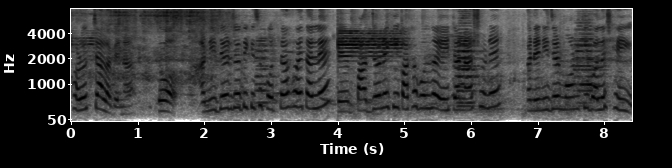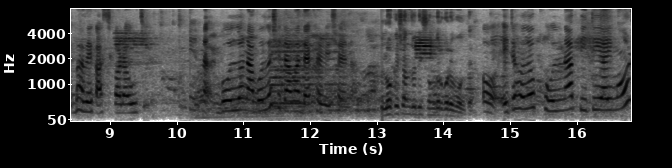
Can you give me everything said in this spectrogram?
খরচ চালাবে না। তো নিজের যদি কিছু করতে হয় তাহলে পাঁচজনে কি কথা বলল এইটা না শুনে মানে নিজের মন কি বলে সেইভাবে কাজ করা উচিত। না বলল না বলল সেটা আমার দেখার বিষয় না। লোকেশন যদি সুন্দর করে বলতেন। ও এটা হলো খুলনা পিটিআই মোড়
